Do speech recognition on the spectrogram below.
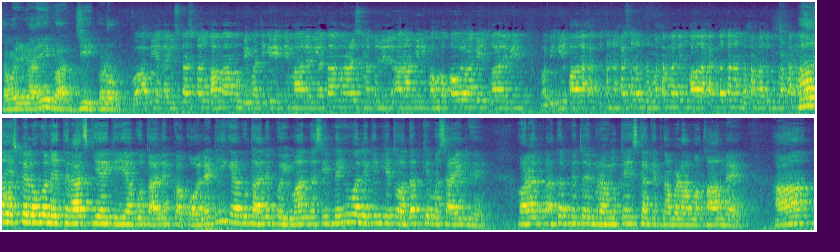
سمجھ میں آئی بات؟ جی پڑھو۔ وابيض يستسقى الغمام بوجهه اليتامى عصمة للارامل وهو قول ابي طالب. وبه قال حدثنا حسن بن محمد قال حدثنا محمد بن محمد. ہاں اس پہ لوگوں نے اعتراض کیا ہے کہ یہ ابو طالب کا قول ہے ٹھیک ہے ابو طالب کو ایمان نصیب نہیں ہوا لیکن یہ تو ادب کے مسائل ہیں۔ اور ادب میں تو امراء القیس کا کتنا بڑا مقام ہے۔ ہاں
